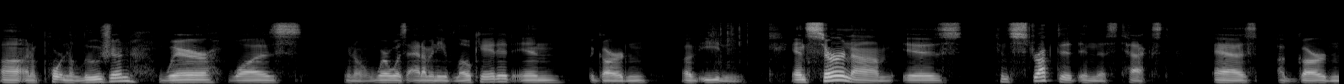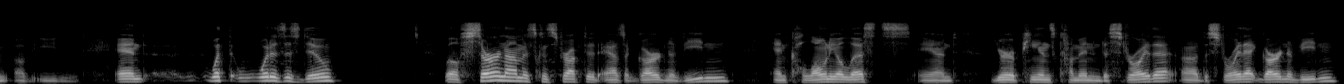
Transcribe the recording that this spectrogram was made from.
uh, an important illusion. Where was you know where was Adam and Eve located in the Garden of Eden? And Suriname is constructed in this text as a Garden of Eden. And uh, what what does this do? Well, if Suriname is constructed as a Garden of Eden, and colonialists and Europeans come in and destroy that, uh, destroy that Garden of Eden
